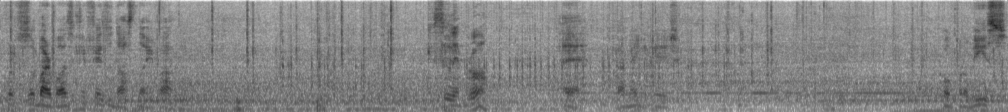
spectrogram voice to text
O professor Barbosa que fez o nosso noivado. Que se lembrou? É, tá na igreja. Compromisso.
